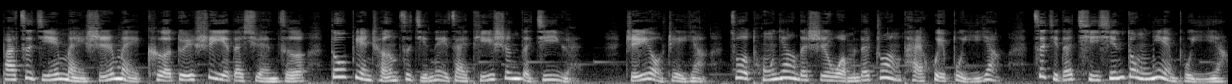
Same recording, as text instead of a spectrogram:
把自己每时每刻对事业的选择都变成自己内在提升的机缘。只有这样做同样的事，我们的状态会不一样，自己的起心动念不一样，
